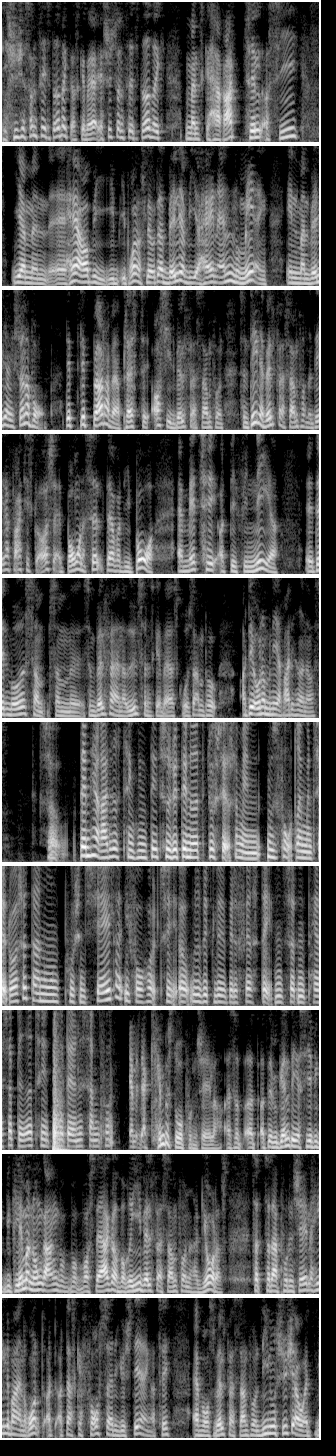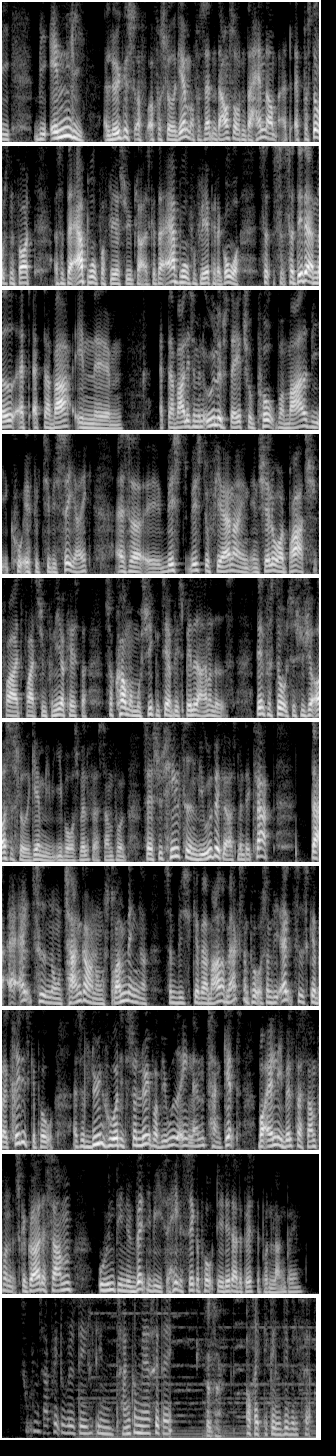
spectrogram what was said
Det synes jeg sådan set stadigvæk, der skal være. Jeg synes sådan set stadigvæk, man skal have ret til at sige, jamen øh, heroppe i, i, i Brønderslev, der vælger vi at have en anden nummering, end man vælger i Sønderborg. Det, det bør der være plads til, også i et velfærdssamfund. Så en del af velfærdssamfundet, det er faktisk også, at borgerne selv, der hvor de bor, er med til at definere øh, den måde, som, som, øh, som velfærden og ydelserne skal være skruet sammen på. Og det underminerer rettighederne også. Så den her rettighedstænkning, det er tydeligt, det er noget, du ser som en udfordring, men ser du også, at der er nogle potentialer i forhold til at udvikle velfærdsstaten, så den passer bedre til et moderne samfund? Jamen, der er kæmpe store potentialer. Altså, og det er jo igen det, jeg siger. Vi, vi glemmer nogle gange, hvor, hvor stærke og hvor rige velfærdssamfundet har gjort os. Så, så der er potentialer hele vejen rundt, og, og der skal fortsatte justeringer til af vores velfærdssamfund. Lige nu synes jeg jo, at vi, vi endelig er lykkes at, at få slået igennem og få sat en dagsorden, der handler om at, at forståelsen for, at altså, der er brug for flere sygeplejersker, der er brug for flere pædagoger. Så, så, så det der med, at, at der var en... Øh, at der var ligesom en udløbsdato på, hvor meget vi kunne effektivisere. Ikke? Altså, øh, hvis, hvis du fjerner en, en cello og et bratsch fra et, fra et symfoniorkester, så kommer musikken til at blive spillet anderledes. Den forståelse synes jeg også er slået igennem i, i vores velfærdssamfund. Så jeg synes hele tiden, vi udvikler os, men det er klart, der er altid nogle tanker og nogle strømninger, som vi skal være meget opmærksom på, og som vi altid skal være kritiske på. Altså lynhurtigt, så løber vi ud af en eller anden tangent, hvor alle i velfærdssamfundet skal gøre det samme, uden vi nødvendigvis er helt sikre på, at det er det, der er det bedste på den lange bane. Tusind tak, fordi du ville dele dine tanker med os i dag. Selv tak. Og rigtig glædelig velfærd.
